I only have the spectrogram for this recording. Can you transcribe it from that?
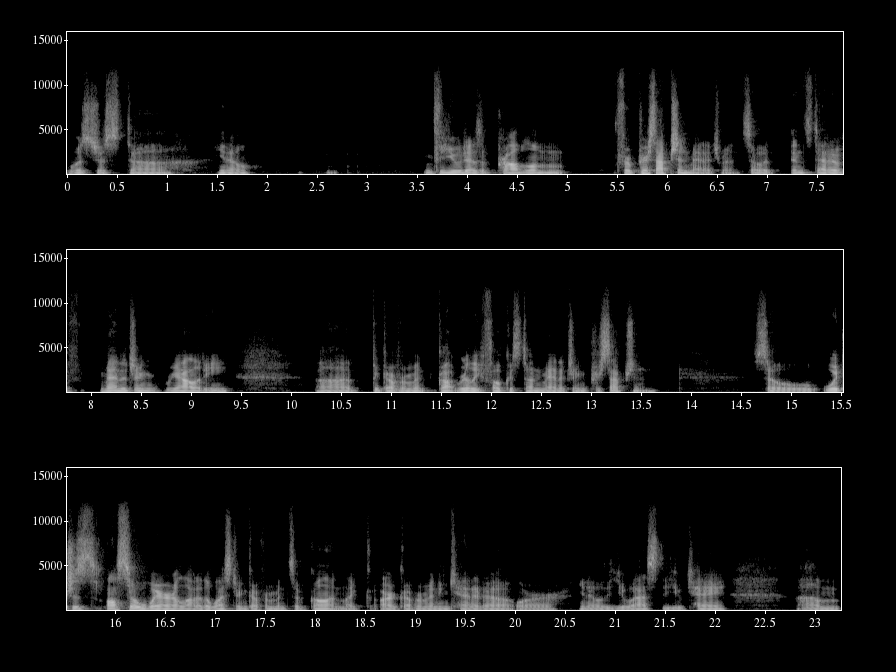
was just, uh, you know, viewed as a problem for perception management. So it, instead of managing reality, uh, the government got really focused on managing perception. So, which is also where a lot of the Western governments have gone, like our government in Canada or you know the U.S., the U.K. Um,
